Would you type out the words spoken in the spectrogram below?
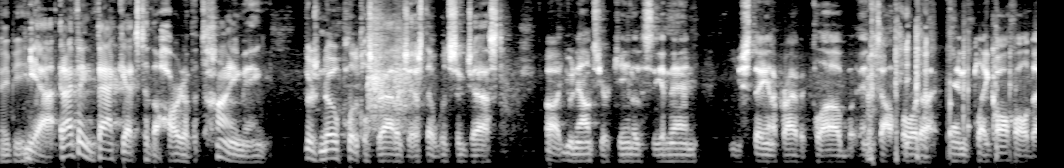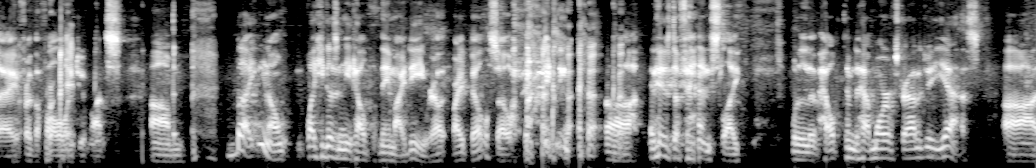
Maybe. Yeah, and I think that gets to the heart of the timing. There's no political strategist that would suggest uh, you announce your candidacy and then you stay in a private club in South Florida and play golf all day for the following right. two months. Um, but you know, like he doesn't need help with name ID, right, right Bill? So, uh, in his defense, like would it have helped him to have more of a strategy? Yes. Uh,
